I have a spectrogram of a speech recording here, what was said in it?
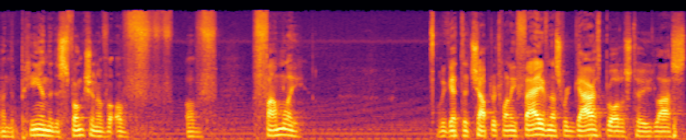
and the pain, the dysfunction of, of, of family. We get to chapter 25, and that's where Gareth brought us to last,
